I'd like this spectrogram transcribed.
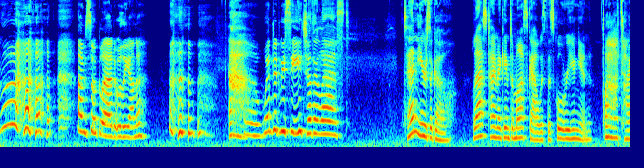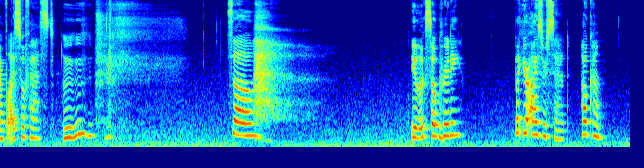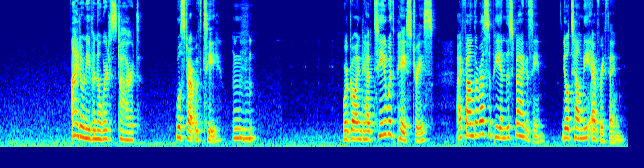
I'm so glad, Uliana. Uh, when did we see each other last? Ten years ago. Last time I came to Moscow was the school reunion. Ah, time flies so fast. Mm-hmm. So, you look so pretty, but your eyes are sad. How come? I don't even know where to start. We'll start with tea. Mm-hmm. We're going to have tea with pastries. I found the recipe in this magazine. You'll tell me everything,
